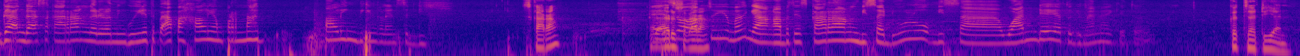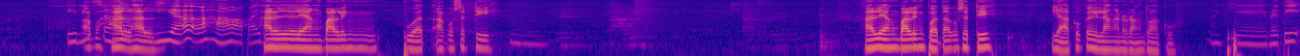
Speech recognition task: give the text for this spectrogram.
nggak nggak sekarang nggak dalam minggu ini tapi apa hal yang pernah paling bikin kalian sedih? Sekarang? Nggak Eh, harus so up sekarang to you, maksudnya nggak nggak mesti sekarang bisa dulu bisa one day atau gimana gitu. Kejadian? Iya Apa, hal-hal? iya eh, hal apa aja. Hal yang paling buat aku sedih? Hmm. hal yang paling buat aku sedih ya aku kehilangan orang tuaku. Oke berarti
